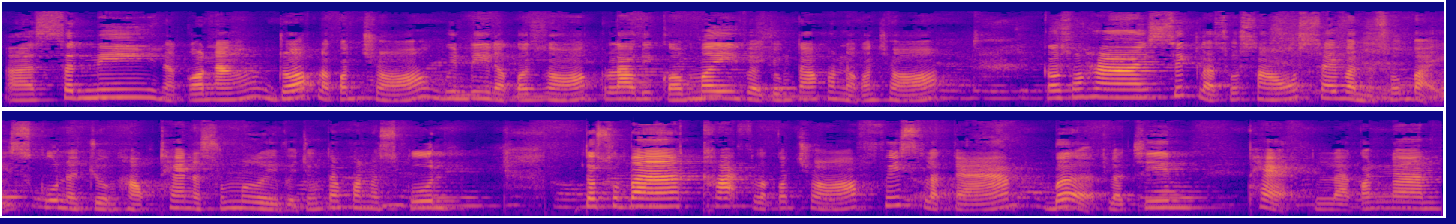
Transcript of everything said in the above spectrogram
À, sunny là có nắng, drop là con chó, windy là có gió, cloudy có mây. Vậy chúng ta phân là con chó. Câu số 2, six là số 6, seven là số 7, school là trường học, ten là số 10. Vậy chúng ta phân là school. Câu số 3, cat là con chó, fish là cá, bird là chim, pet là con nam,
